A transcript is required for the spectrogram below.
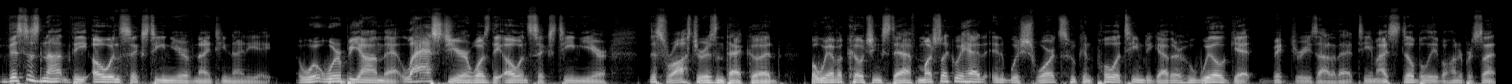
this is not the 0 and 16 year of 1998 We're we're beyond that. Last year was the 0 and 16 year. This roster isn't that good, but we have a coaching staff, much like we had in, with Schwartz, who can pull a team together, who will get victories out of that team. I still believe 100%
